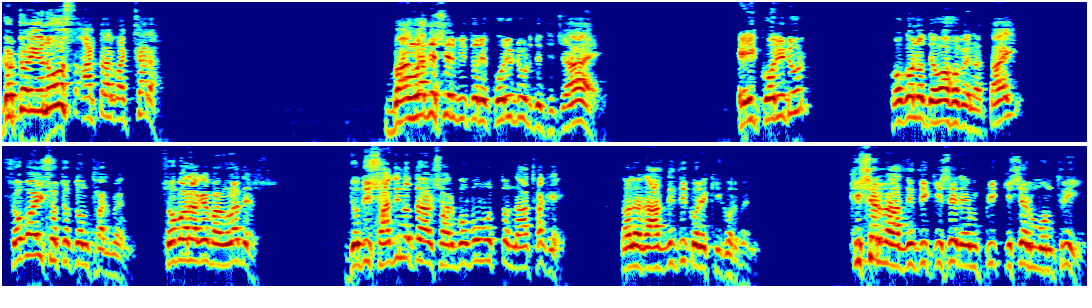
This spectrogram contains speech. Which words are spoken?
ডক্টর ইউনুস আর তার বাচ্চারা বাংলাদেশের ভিতরে করিডোর দিতে চায়। এই করিডোর কখনো দেওয়া হবে না, তাই সবাই সচেতন থাকবেন। সবার আগে বাংলাদেশ। যদি স্বাধীনতা আর সার্বভৌমত্ব না থাকে, তাহলে রাজনীতি করে কি করবেন? কিসের রাজনীতি, কিসের এমপি, কিসের মন্ত্রী?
